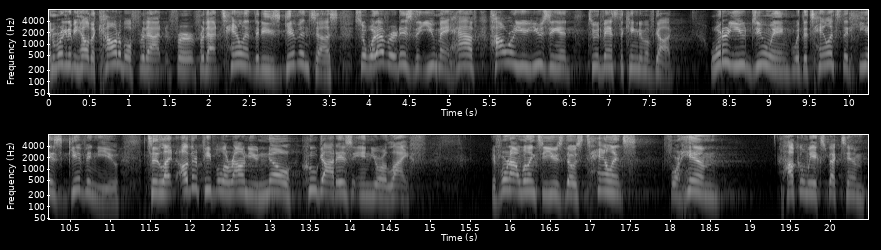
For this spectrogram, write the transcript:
And we're going to be held accountable for that, for, for that talent that He's given to us. So, whatever it is that you may have, how are you using it to advance the kingdom of God? What are you doing with the talents that He has given you to let other people around you know who God is in your life? If we're not willing to use those talents for Him, how can we expect Him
